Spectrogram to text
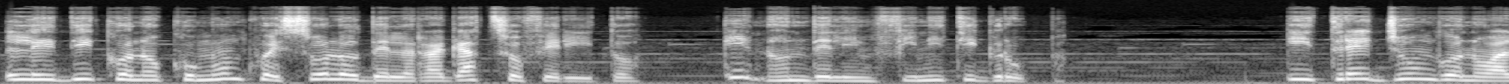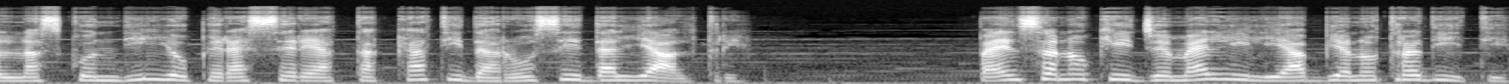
Le dicono comunque solo del ragazzo ferito e non dell'Infinity Group. I tre giungono al nascondiglio per essere attaccati da Rose e dagli altri. Pensano che i gemelli li abbiano traditi,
